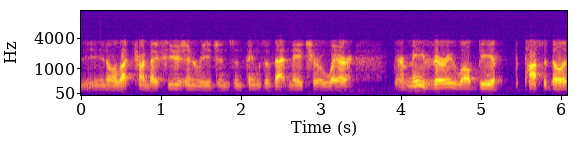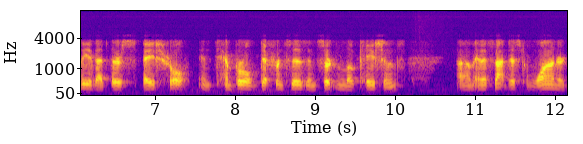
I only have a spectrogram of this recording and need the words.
you know electron diffusion regions and things of that nature, where there may very well be a possibility that there's spatial and temporal differences in certain locations. Um, and it's not just one or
